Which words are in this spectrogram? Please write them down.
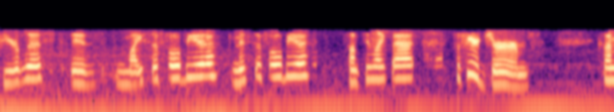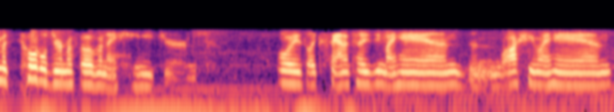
fear list is mysophobia, mysophobia, something like that. So fear germs. Because I'm a total germaphobe and I hate germs. Always like sanitizing my hands and washing my hands.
